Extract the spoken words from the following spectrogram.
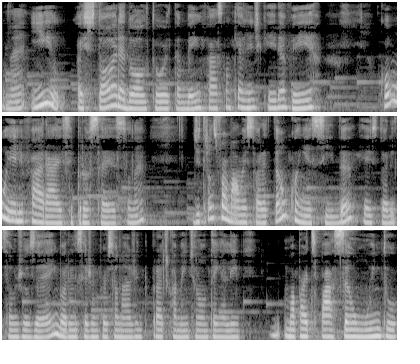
né? E a história do autor também faz com que a gente queira ver como ele fará esse processo, né? De transformar uma história tão conhecida, que é a história de São José, embora ele seja um personagem que praticamente não tem ali uma participação muito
